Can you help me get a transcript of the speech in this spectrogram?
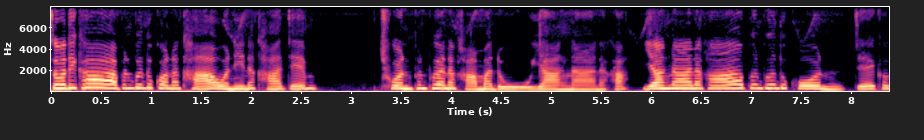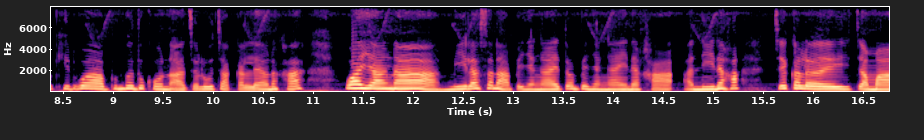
สวัสดีค่ะเพื่อนๆทุกคนนะคะ วันนี้นะคะเจ๊ชวนเพื่อนๆนะคะ มาดูยางนานะคะ ยางนานะคะ เพื่อนๆทุกคนเจ๊ก็คิดว่าเพื่อนๆทุกคนอาจจะรู้จักกันแล้วนะคะ ว่ายางนา มีลักษณะเป็นยังไงต้นเป็นยังไงนะคะ อันนี้นะคะ เจ๊ก็เลยจะมา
